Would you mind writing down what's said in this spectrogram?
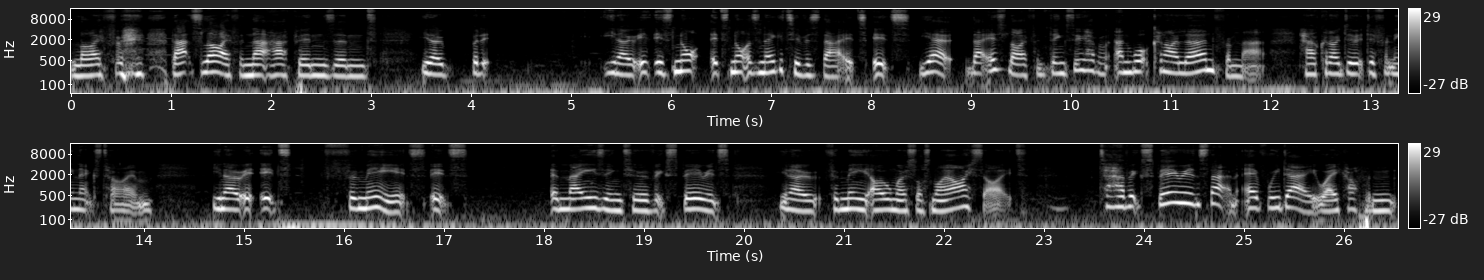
life, that's life and that happens. And, you know, but it, you know, it, it's not it's not as negative as that. It's it's yeah, that is life, and things do happen. And what can I learn from that? How can I do it differently next time? You know, it, it's for me, it's it's amazing to have experienced. You know, for me, I almost lost my eyesight. To have experienced that and every day wake up and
